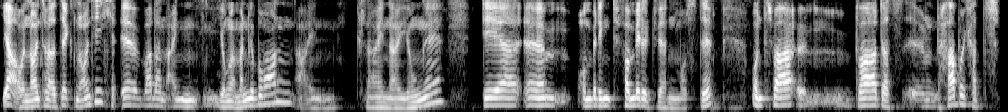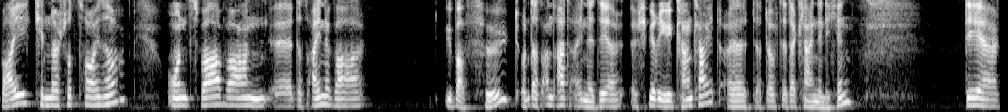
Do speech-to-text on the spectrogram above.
Ja, und 1996 äh, war dann ein junger Mann geboren, ein kleiner Junge, der ähm, unbedingt vermittelt werden musste. Und zwar ähm, war das, ähm, Harburg hat zwei Kinderschutzhäuser. Und zwar waren, äh, das eine war überfüllt und das andere hatte eine sehr äh, schwierige Krankheit. Äh, da durfte der Kleine nicht hin. Der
